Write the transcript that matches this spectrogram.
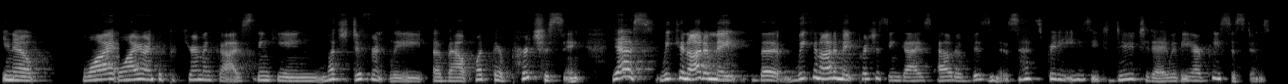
You know, why why aren't the procurement guys thinking much differently about what they're purchasing? Yes, we can automate the we can automate purchasing guys out of business. That's pretty easy to do today with ERP systems.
